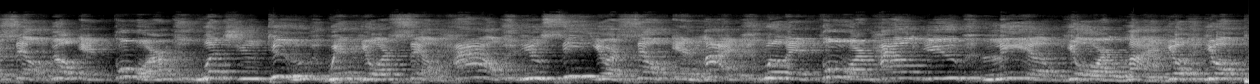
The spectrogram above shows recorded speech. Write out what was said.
yourself will inform what you do with yourself. How you see yourself in life will inform how you live your life. Your, your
